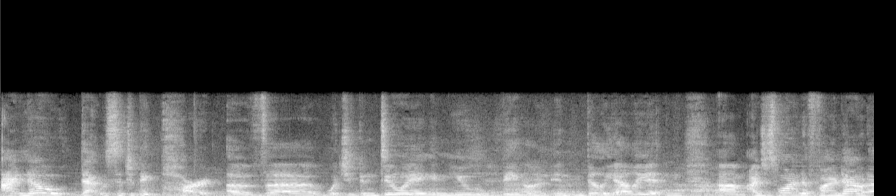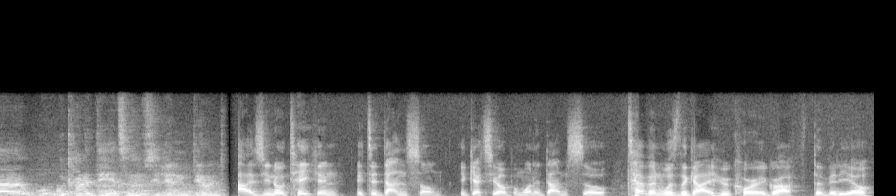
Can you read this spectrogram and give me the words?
I know that was such a big part of uh, what you've been doing and you being on in, Billy Elliot. And um, I just wanted to find out uh, what, what kind of dance moves you've been doing. As you know, Taken, it's a dance song. It gets you up and want to dance. So Tevin was the guy who choreographed the video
